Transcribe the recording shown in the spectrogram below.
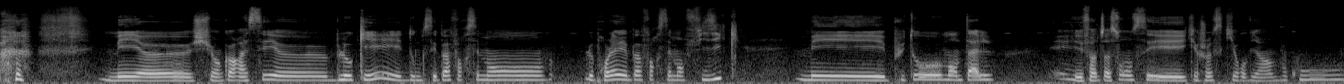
mais euh, je suis encore assez euh, bloquée. Et donc, c'est pas forcément. Le problème est pas forcément physique, mais plutôt mental. Et enfin, de toute façon, c'est quelque chose qui revient beaucoup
